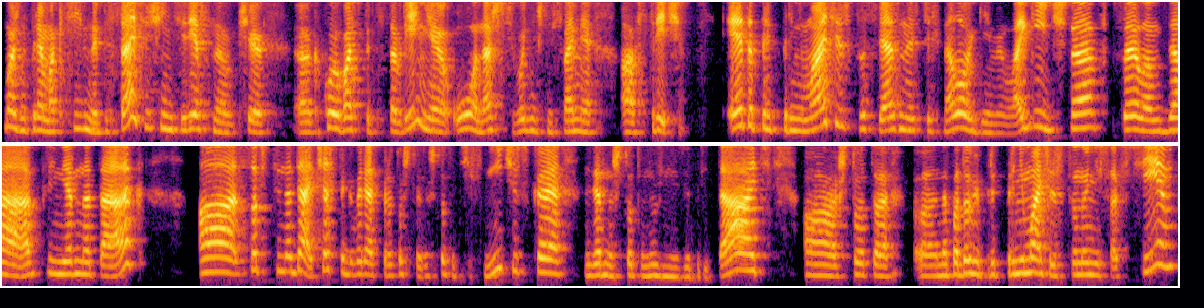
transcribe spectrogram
Можно прям активно писать. Очень интересно вообще, э, какое у вас представление о нашей сегодняшней с вами а, встрече это предпринимательство, связанное с технологиями. Логично, в целом, да, примерно так. А, собственно, да, часто говорят про то, что это что-то техническое, наверное, что-то нужно изобретать, а, что-то а, наподобие предпринимательства, но не совсем.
